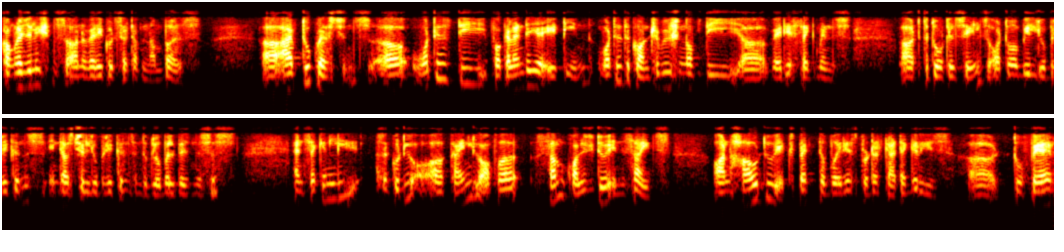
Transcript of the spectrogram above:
congratulations on a very good set of numbers. Uh, I have two questions. Uh, what is the, for calendar year 18, what is the contribution of the uh, various segments uh, to the total sales, automobile lubricants, industrial lubricants, and the global businesses? And secondly, so could you uh, kindly offer some qualitative insights on how to expect the various product categories uh, to fare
